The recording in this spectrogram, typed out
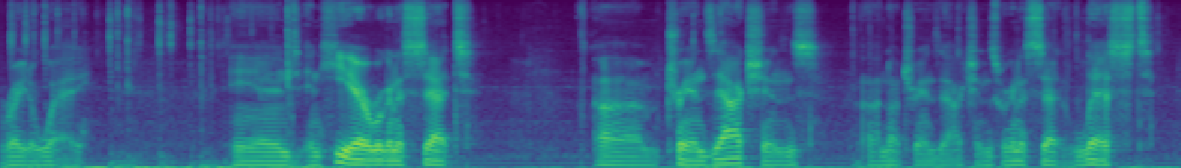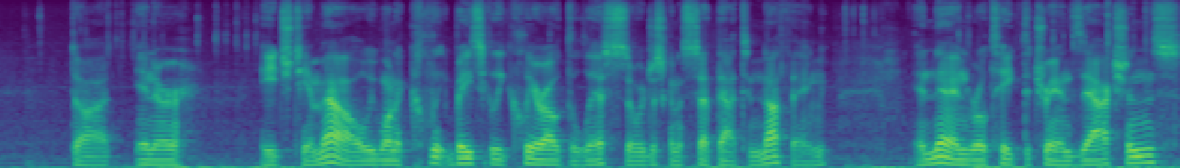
right away. And in here, we're going to set um, transactions, uh, not transactions, we're going to set list dot inner HTML. We want to basically clear out the list, so we're just going to set that to nothing. And then we'll take the transactions,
